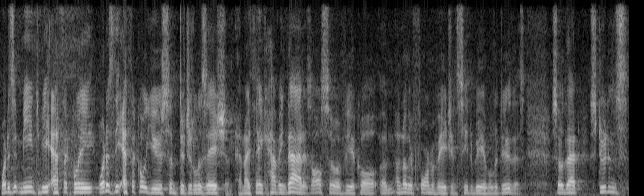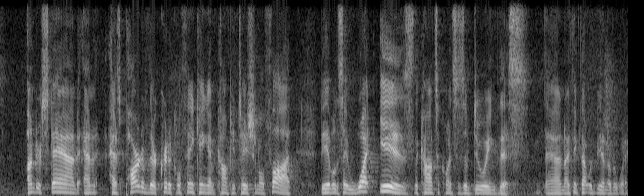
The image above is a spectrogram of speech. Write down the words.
What does it mean to be ethically, what is the ethical use of digitalization? And I think having that is also a vehicle, another form of agency to be able to do this. So that students understand and as part of their critical thinking and computational thought, be able to say, what is the consequences of doing this? And I think that would be another way.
